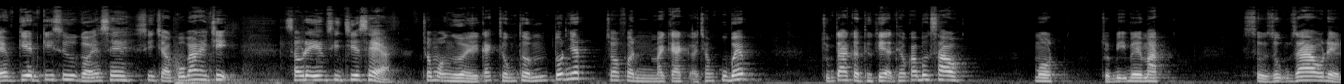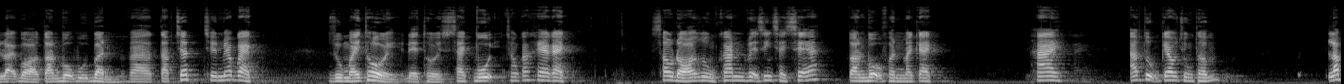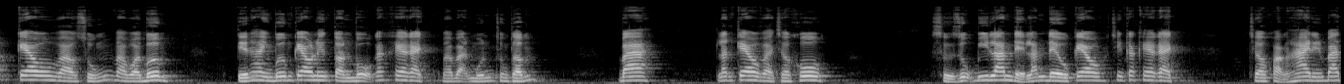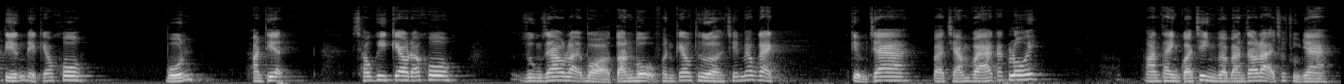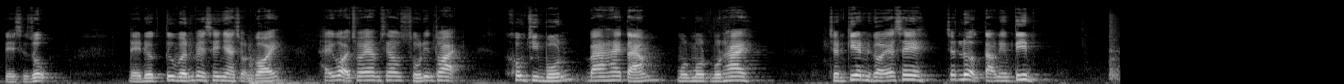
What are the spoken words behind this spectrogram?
Em Kiên, kỹ sư GEC, xin chào cô bác anh chị. Sau đây em xin chia sẻ cho mọi người cách chống thấm tốt nhất cho phần mạch gạch ở trong khu bếp. Chúng ta cần thực hiện theo các bước sau. 1. Chuẩn bị bề mặt. Sử dụng dao để loại bỏ toàn bộ bụi bẩn và tạp chất trên mép gạch. Dùng máy thổi để thổi sạch bụi trong các khe gạch. Sau đó dùng khăn vệ sinh sạch sẽ toàn bộ phần mạch gạch. 2. Áp dụng keo chống thấm. Lắp keo vào súng và vòi bơm Tiến hành bơm keo lên toàn bộ các khe gạch mà bạn muốn chống thấm. 3. Lăn keo và chờ khô. Sử dụng bi lăn để lăn đều keo trên các khe gạch. Chờ khoảng 2 đến 3 tiếng để keo khô. 4. Hoàn thiện. Sau khi keo đã khô, dùng dao loại bỏ toàn bộ phần keo thừa trên mép gạch. Kiểm tra và chám vá các lỗi. Hoàn thành quá trình và bàn giao lại cho chủ nhà để sử dụng. Để được tư vấn về xây nhà chọn gói, hãy gọi cho em theo số điện thoại 094 328 1112. Trần Kiên GSC chất lượng tạo niềm tin.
